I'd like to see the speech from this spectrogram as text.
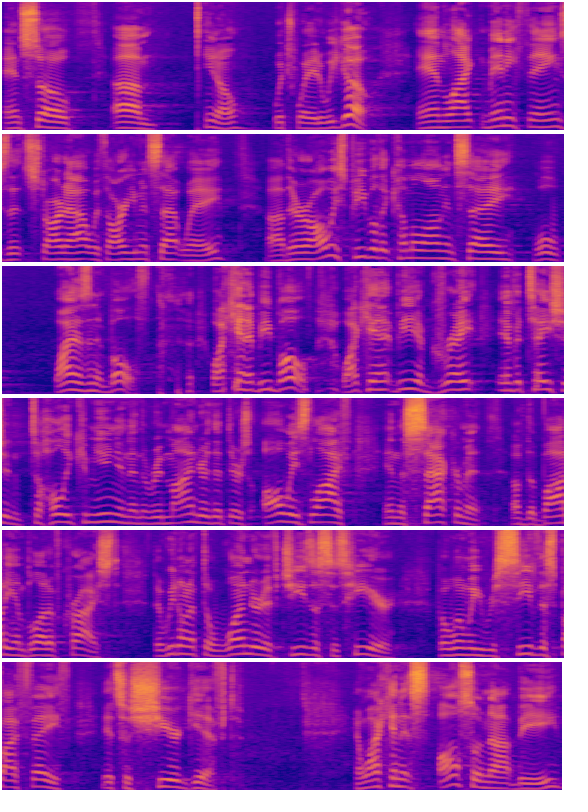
And so, um, you know, which way do we go? And like many things that start out with arguments that way, uh, there are always people that come along and say, well, why isn't it both? Why can't it be both? Why can't it be a great invitation to Holy Communion and the reminder that there's always life in the sacrament of the body and blood of Christ? That we don't have to wonder if Jesus is here, but when we receive this by faith, it's a sheer gift. And why can it also not be,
